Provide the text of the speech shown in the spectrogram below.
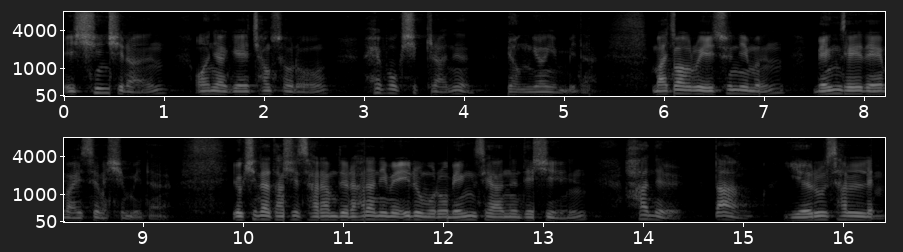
이 신실한 언약의 장소로 회복시키라는 명령입니다. 마지막으로 예수님은 맹세에 대해 말씀하십니다. 역시나 당시 사람들은 하나님의 이름으로 맹세하는 대신 하늘, 땅, 예루살렘,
